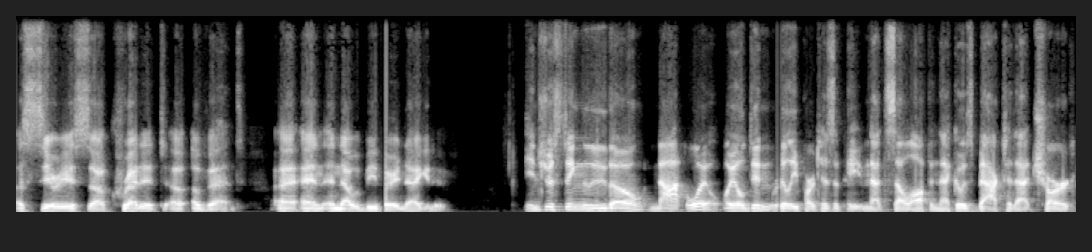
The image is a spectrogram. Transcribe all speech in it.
a serious uh, credit uh, event and and that would be very negative Interestingly, though, not oil. Oil didn't really participate in that sell-off, and that goes back to that chart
